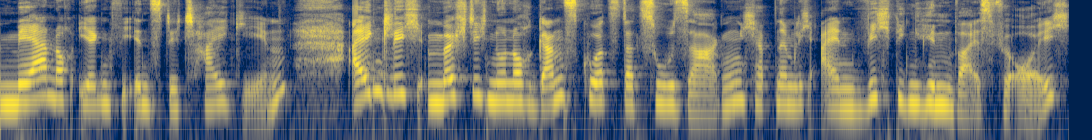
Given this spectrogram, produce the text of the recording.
mehr noch irgendwie ins Detail gehen. Eigentlich möchte ich nur noch ganz kurz dazu sagen, ich habe nämlich einen wichtigen Hinweis für euch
